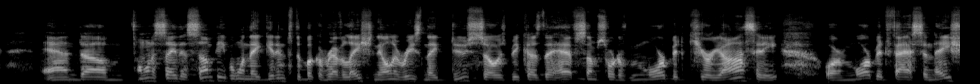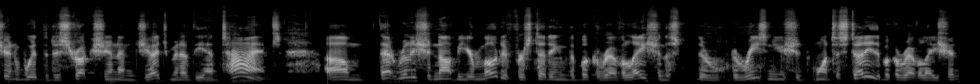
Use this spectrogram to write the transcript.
And um, I want to say that some people, when they get into the book of Revelation, the only reason they do so is because they have some sort of morbid curiosity or morbid fascination with the destruction and judgment of the end times. Um, that really should not be your motive for studying the book of Revelation. The, the, the reason you should want to study the book of Revelation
